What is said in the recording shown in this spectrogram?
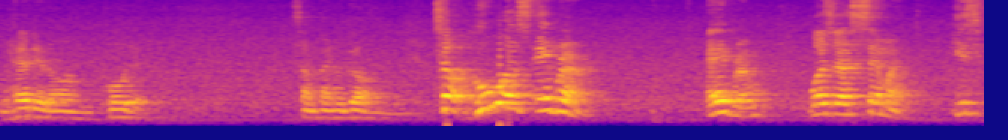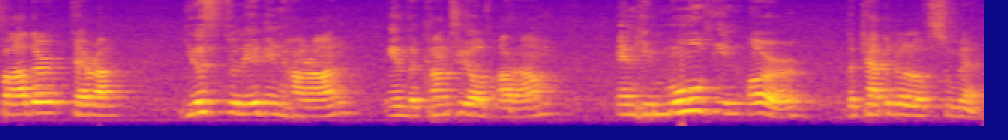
We had it on quoted some time ago. So, who was Abram? Abram was a Semite. His father, Terah, used to live in Haran, in the country of Aram, and he moved in Ur, the capital of Sumer.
